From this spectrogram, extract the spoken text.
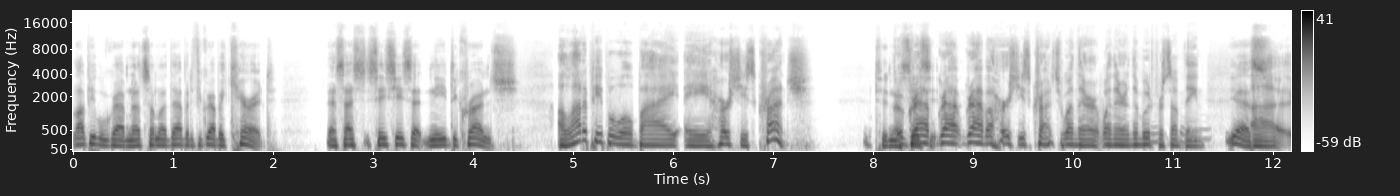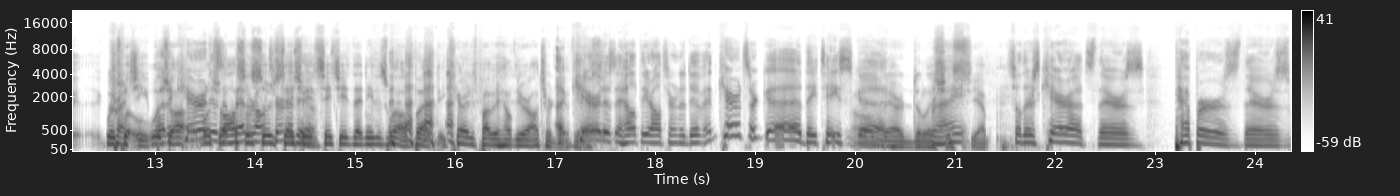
a lot of people grab nuts, something like that. But if you grab a carrot, that satiates that need to crunch. A lot of people will buy a Hershey's Crunch. To Or grab sati- grab grab a Hershey's Crunch when they're when they're in the mood for something yes, uh, Which crunchy. which but a carrot is a better also sort of alternative. satiate, that need as well. But a carrot is probably a healthier A alternative. carrot is a healthier alternative, and carrots are good. They taste Oh, good. they're delicious. right? Yep. So there's carrots, there's peppers, there's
